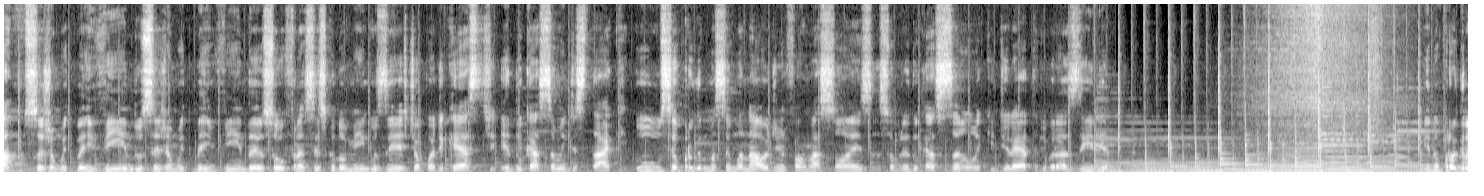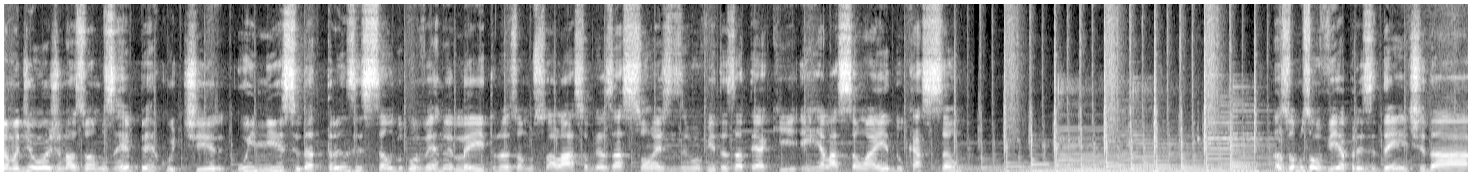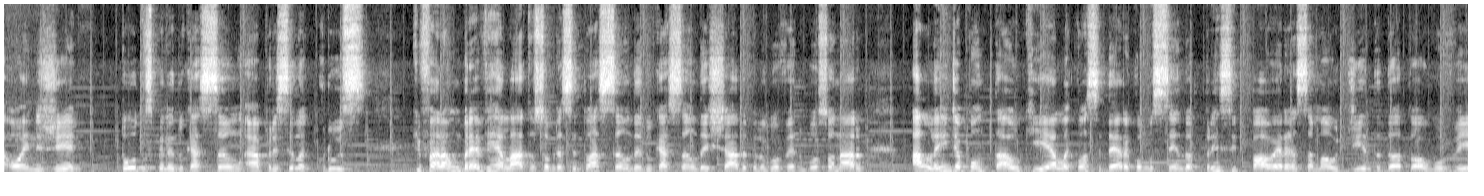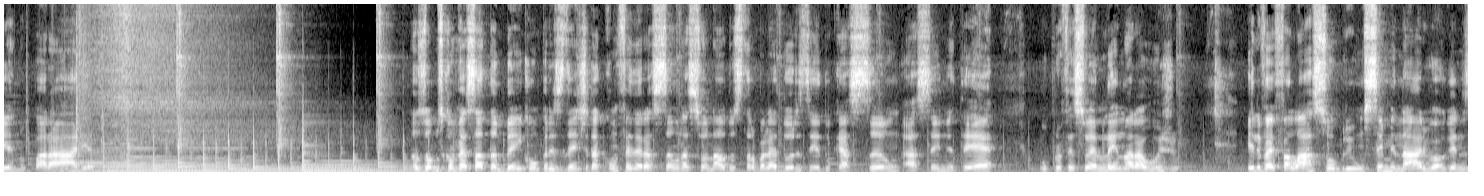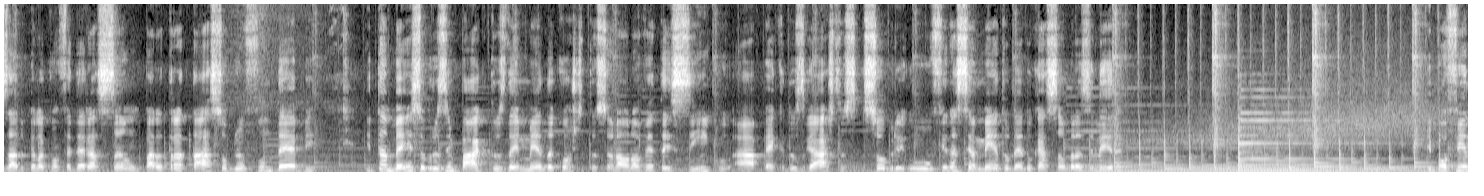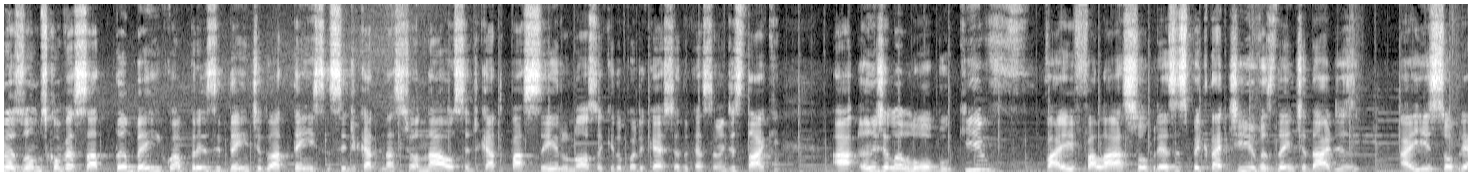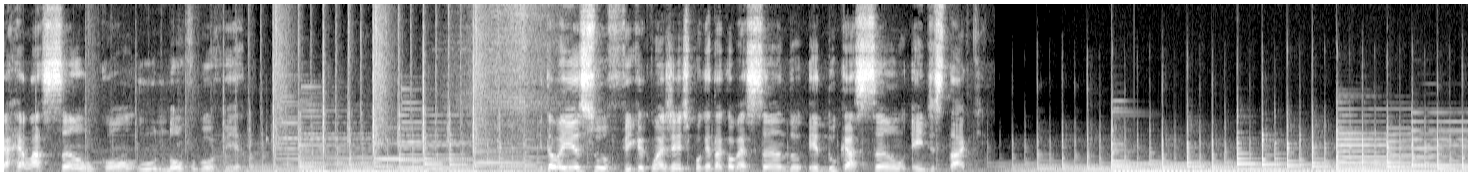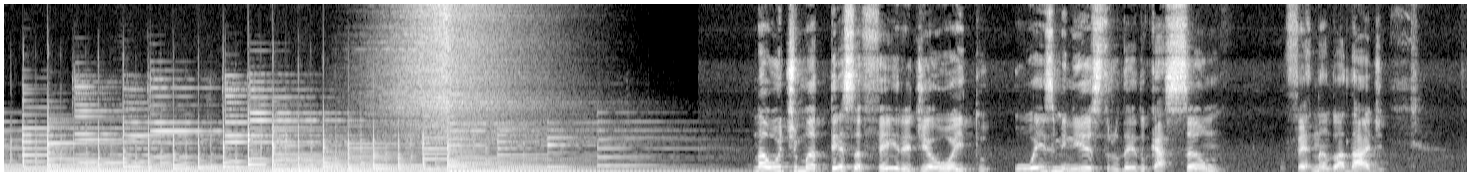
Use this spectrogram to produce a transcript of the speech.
Olá, seja muito bem-vindo, seja muito bem-vinda. Eu sou o Francisco Domingos e este é o podcast Educação em Destaque, o seu programa semanal de informações sobre educação aqui direto de Brasília. E no programa de hoje nós vamos repercutir o início da transição do governo eleito. Nós vamos falar sobre as ações desenvolvidas até aqui em relação à educação. Nós vamos ouvir a presidente da ONG Todos pela Educação, a Priscila Cruz, que fará um breve relato sobre a situação da educação deixada pelo governo Bolsonaro, além de apontar o que ela considera como sendo a principal herança maldita do atual governo para a área. Nós vamos conversar também com o presidente da Confederação Nacional dos Trabalhadores em Educação, a CNTE, o professor Heleno Araújo. Ele vai falar sobre um seminário organizado pela Confederação para tratar sobre o Fundeb e também sobre os impactos da Emenda Constitucional 95, a PEC dos Gastos, sobre o financiamento da educação brasileira. E por fim, nós vamos conversar também com a presidente do ATENS Sindicato Nacional, sindicato parceiro nosso aqui do podcast Educação em Destaque, a Ângela Lobo, que vai falar sobre as expectativas da entidade aí sobre a relação com o novo governo. Então é isso, fica com a gente porque está começando Educação em Destaque. Na última terça-feira, dia 8, o ex-ministro da Educação, Fernando Haddad,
